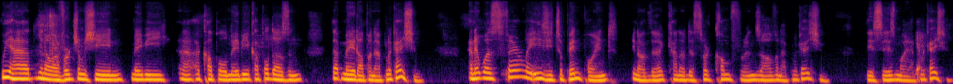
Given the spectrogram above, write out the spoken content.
we had you know a virtual machine, maybe uh, a couple, maybe a couple dozen that made up an application, and it was fairly easy to pinpoint you know the kind of the circumference of an application. This is my application.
